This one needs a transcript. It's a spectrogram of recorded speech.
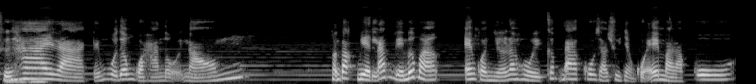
thứ ừ. hai là cái mùa đông của hà nội nó nó đặc biệt lắm. Đến mức mà em còn nhớ là hồi cấp 3 cô giáo chủ nhiệm của em bảo là cô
